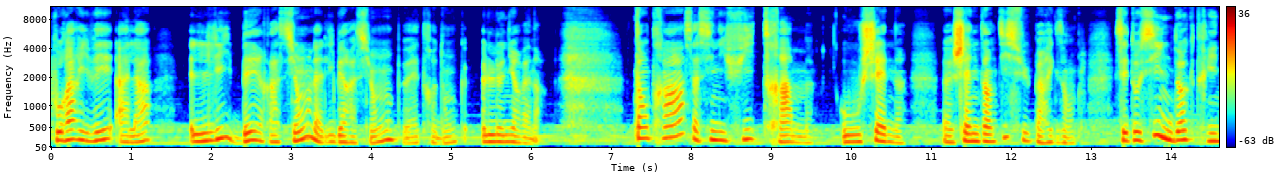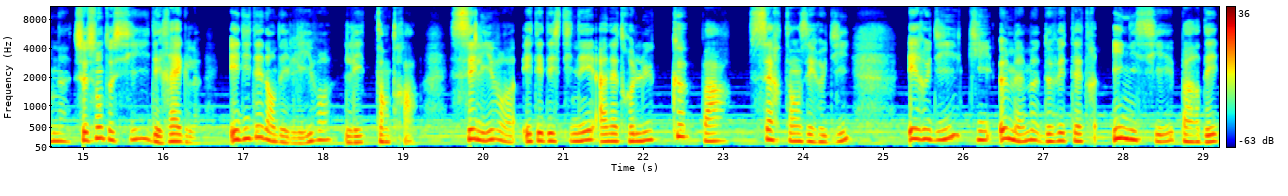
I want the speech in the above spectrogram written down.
pour arriver à la libération. La libération peut être donc le nirvana. Tantra, ça signifie trame ou chaîne, euh, chaîne d'un tissu par exemple. C'est aussi une doctrine, ce sont aussi des règles édité dans des livres, les tantras. Ces livres étaient destinés à n'être lus que par certains érudits, érudits qui eux-mêmes devaient être initiés par des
